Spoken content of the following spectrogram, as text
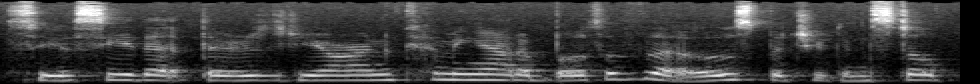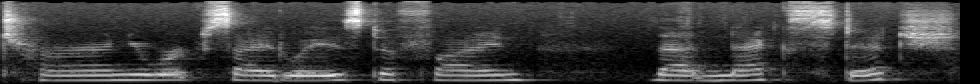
So you'll see that there's yarn coming out of both of those, but you can still turn your work sideways to find that next stitch.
